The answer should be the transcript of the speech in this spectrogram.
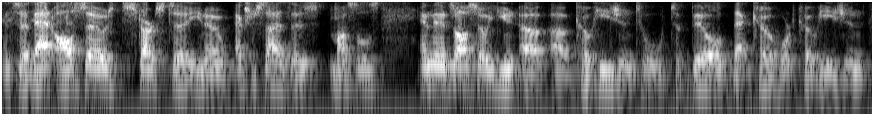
And so that also starts to you know exercise those muscles. And then it's also a, un- a, a cohesion tool to build that cohort cohesion.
